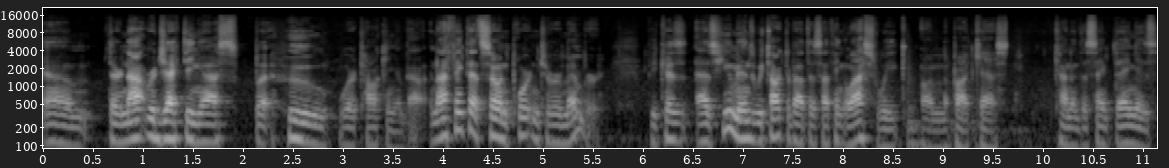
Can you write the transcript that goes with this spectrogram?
Um, they're not rejecting us, but who we're talking about. And I think that's so important to remember because as humans, we talked about this, I think, last week on the podcast. Kind of the same thing is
